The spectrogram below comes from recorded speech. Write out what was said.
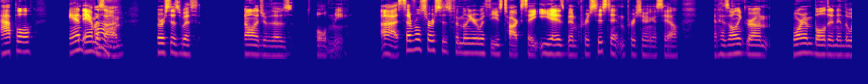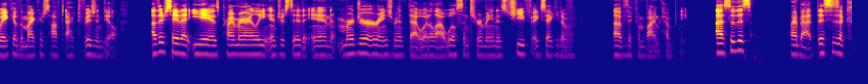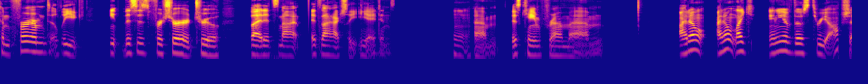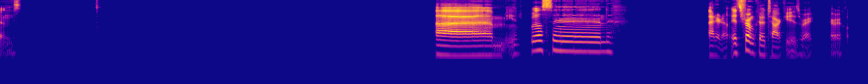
Apple, and Amazon. Sources with knowledge of those told me. Uh, several sources familiar with these talks say EA has been persistent in pursuing a sale and has only grown more emboldened in the wake of the Microsoft Activision deal. Others say that EA is primarily interested in merger arrangement that would allow Wilson to remain as chief executive of the combined company. Uh, so this, my bad. This is a confirmed leak. This is for sure true, but it's not. It's not actually EA didn't. Hmm. Um, this came from um, I don't. I don't like any of those three options. um Andrew Wilson. I don't know. It's from Kotaku, is where I article.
